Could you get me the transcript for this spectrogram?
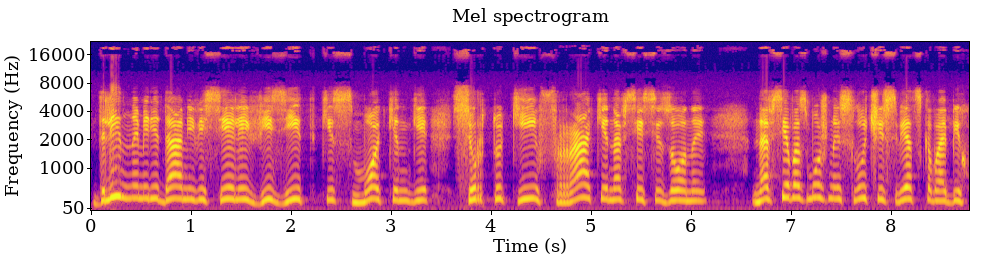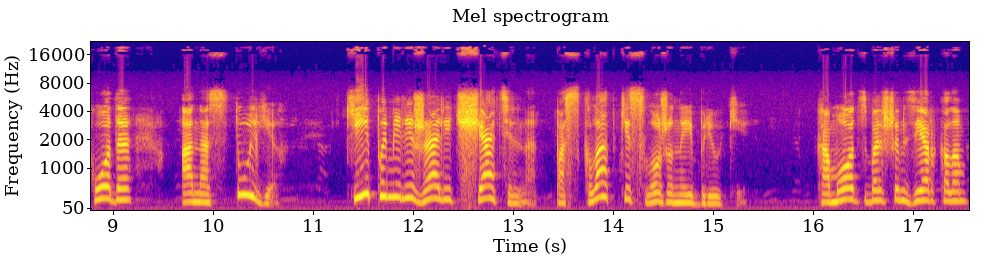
длинными рядами висели визитки, смокинги, сюртуки, фраки на все сезоны, на все возможные случаи светского обихода, а на стульях кипами лежали тщательно по складке сложенные брюки. Комод с большим зеркалом,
